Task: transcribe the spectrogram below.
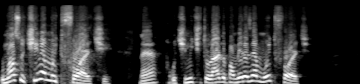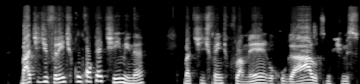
o nosso time é muito forte, né? O time titular do Palmeiras é muito forte. Bate de frente com qualquer time, né? Bate de frente com o Flamengo, com o Galo, que são os times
